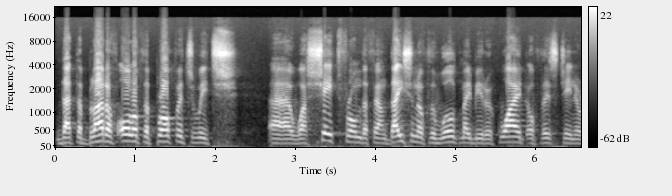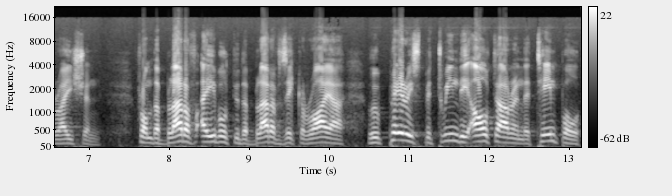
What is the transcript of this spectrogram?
That the blood of all of the prophets which uh, was shed from the foundation of the world may be required of this generation from the blood of Abel to the blood of Zechariah, who perished between the altar and the temple.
